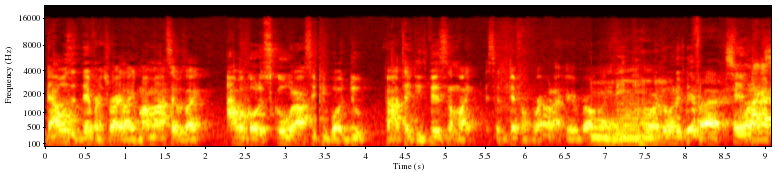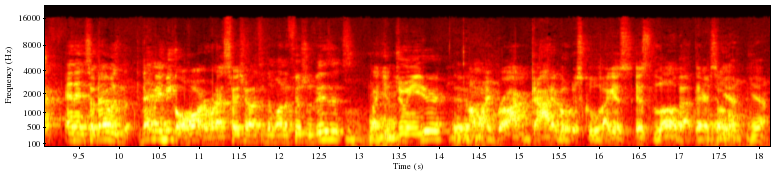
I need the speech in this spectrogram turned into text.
That was the difference, right? Like my mindset was like, I would go to school and I see people at Duke. And I take these visits. I'm like, it's a different world out here, bro. Like these people mm-hmm. are doing it different. Facts, and when I facts. got, and then so that was that made me go harder when I especially when I took them unofficial visits, like your mm-hmm. junior year. Yeah. I'm like, bro, I gotta go to school. Like it's it's love out there. So Yeah, yeah.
